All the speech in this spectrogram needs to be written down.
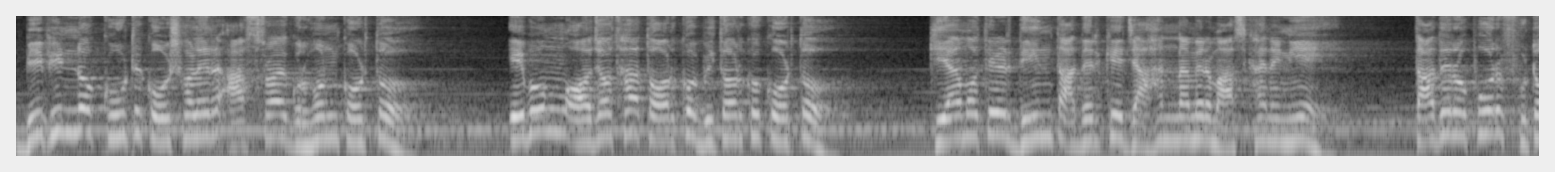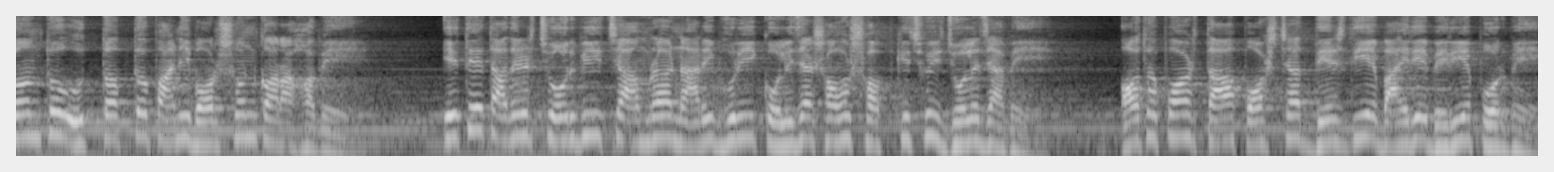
বিভিন্ন কূট কৌশলের আশ্রয় গ্রহণ করত এবং অযথা তর্ক বিতর্ক করত, কিয়ামতের দিন তাদেরকে জাহান্নামের মাঝখানে নিয়ে তাদের ওপর ফুটন্ত উত্তপ্ত পানি বর্ষণ করা হবে। এতে তাদের চর্বি, চামড়া নারী ভুড়ি কলিজা সহ সবকিছুই জ্বলে যাবে। অতপর তা পশ্চাৎ দেশ দিয়ে বাইরে বেরিয়ে পড়বে।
